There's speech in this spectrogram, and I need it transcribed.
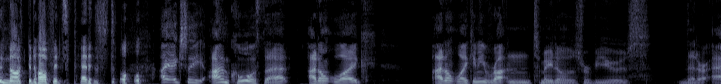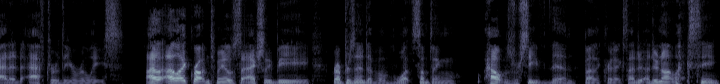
knocked it off its pedestal. I actually I'm cool with that. I don't like I don't like any Rotten Tomatoes reviews that are added after the release. I, I like Rotten Tomatoes to actually be representative of what something how it was received then by the critics. I do, I do not like seeing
